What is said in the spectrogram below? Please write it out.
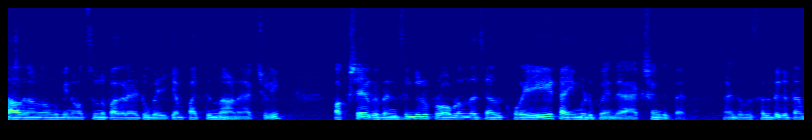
സാധനം നമുക്ക് മിനോക്സിലിന് പകരമായിട്ട് ഉപയോഗിക്കാൻ പറ്റുന്നതാണ് ആക്ച്വലി പക്ഷേ റിഡൻസിന്റെ ഒരു പ്രോബ്ലം എന്താ വെച്ചാൽ അത് കുറേ ടൈം എടുക്കും അതിന്റെ ആക്ഷൻ കിട്ടാൻ. അതിന്റെ റിസൾട്ട് കിട്ടാൻ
